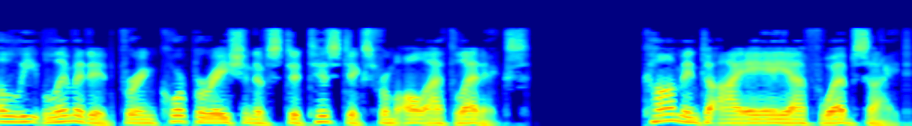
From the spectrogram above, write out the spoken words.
Elite Limited for incorporation of statistics from all athletics. Com into IAAF website.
